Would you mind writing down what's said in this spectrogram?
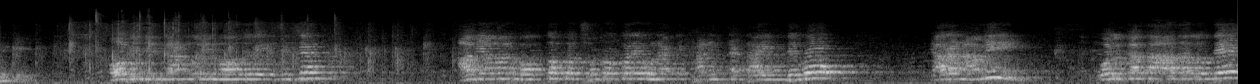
থেকে। অভিজিৎ গাঙ্গুলি মহোদয় এসেছেন। আমি আমার বক্তব্য ছোট করে ওনাকে খানিকটা টাইম দেব, কারণ আমি কলকাতা আদালতের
